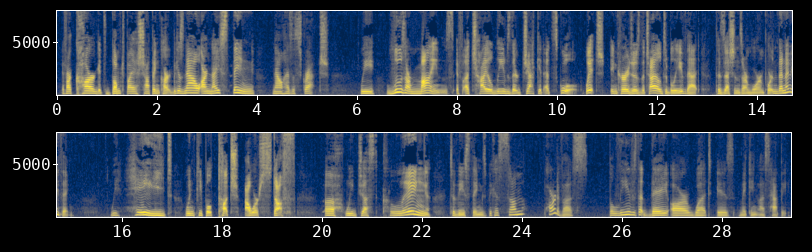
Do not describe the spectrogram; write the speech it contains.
if our car gets bumped by a shopping cart because now our nice thing now has a scratch. We lose our minds if a child leaves their jacket at school, which encourages the child to believe that possessions are more important than anything. We hate when people touch our stuff. Ugh, we just cling to these things because some part of us believes that they are what is making us happy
